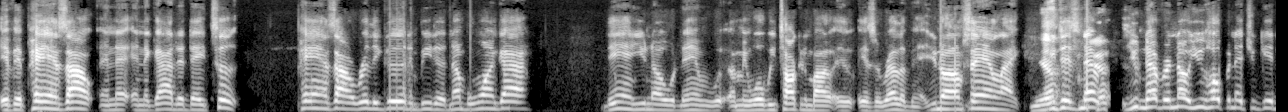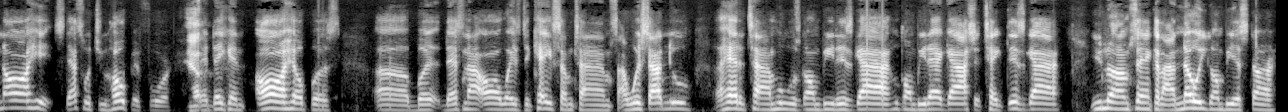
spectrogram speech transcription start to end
if it pans out and that and the guy that they took pans out really good and be the number one guy, then you know, then I mean, what we talking about is, is irrelevant. You know what I'm saying? Like you just never, you never know. You hoping that you're getting all hits. That's what you hoping for. Yep. That they can all help us uh, but that's not always the case sometimes. I wish I knew ahead of time who was gonna be this guy, who gonna be that guy. I should take this guy. You know what I'm saying? Because I know he's gonna be a star.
